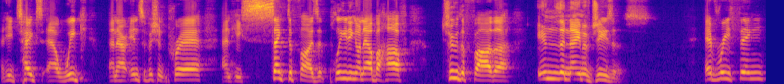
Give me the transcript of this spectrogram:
And He takes our weak and our insufficient prayer and He sanctifies it, pleading on our behalf to the Father in the name of Jesus. Everything,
